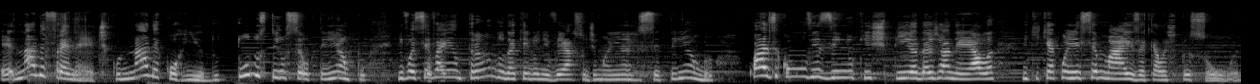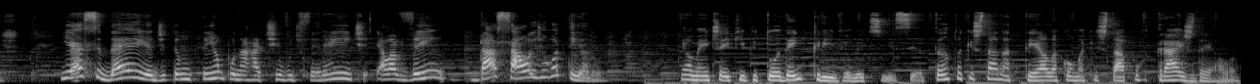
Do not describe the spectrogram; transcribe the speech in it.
É, nada é frenético, nada é corrido, tudo tem o seu tempo e você vai entrando naquele universo de manhãs de setembro quase como um vizinho que espia da janela e que quer conhecer mais aquelas pessoas. E essa ideia de ter um tempo narrativo diferente, ela vem da sala de roteiro. Realmente a equipe toda é incrível, Letícia, tanto a que está na tela como a que está por trás dela.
